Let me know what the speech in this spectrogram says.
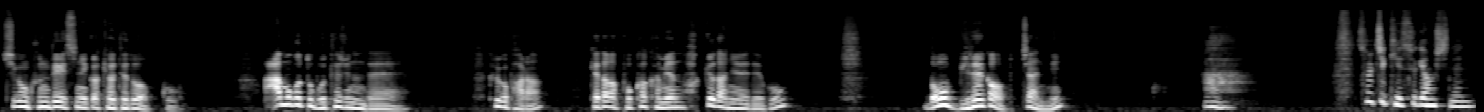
지금 군대에 있으니까 곁에도 없고 아무것도 못 해주는데 그리고 봐라. 게다가 복학하면 학교 다녀야 되고 너무 미래가 없지 않니? 아, 솔직히 수경 씨는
